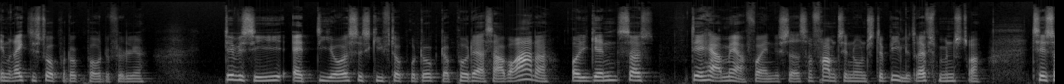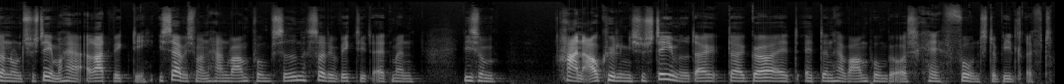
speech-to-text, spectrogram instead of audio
en rigtig stor produktportefølje. Det vil sige, at de også skifter produkter på deres apparater, og igen, så det her med at få analyseret sig frem til nogle stabile driftsmønstre til sådan nogle systemer her er ret vigtigt. Især hvis man har en varmepumpe siddende, så er det vigtigt, at man ligesom har en afkøling i systemet, der, der gør, at, at den her varmepumpe også kan få en stabil drift.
